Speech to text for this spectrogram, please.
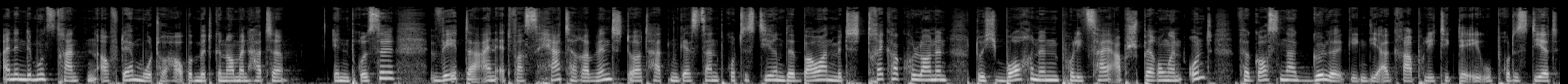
einen Demonstranten auf der Motorhaube mitgenommen hatte. In Brüssel weht da ein etwas härterer Wind. Dort hatten gestern protestierende Bauern mit Treckerkolonnen, durchbrochenen Polizeiabsperrungen und vergossener Gülle gegen die Agrarpolitik der EU protestiert.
